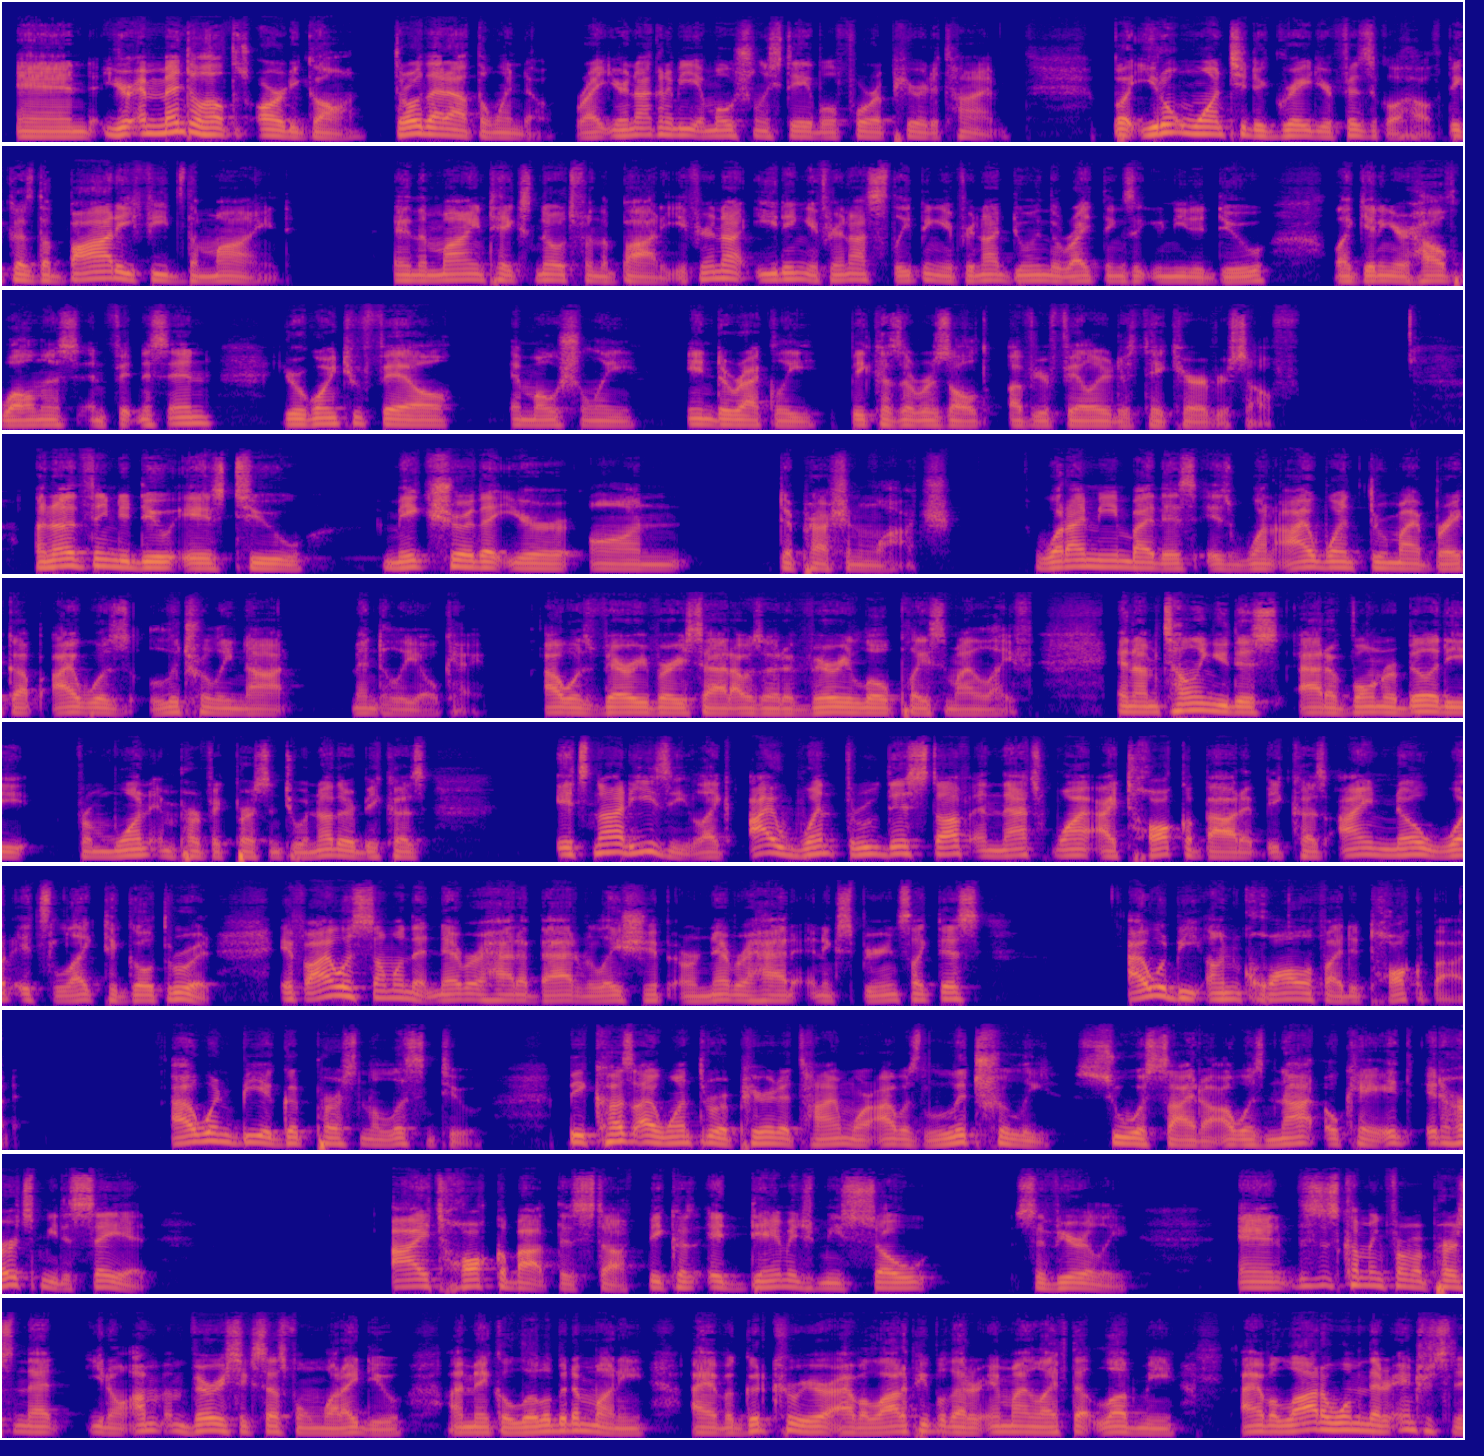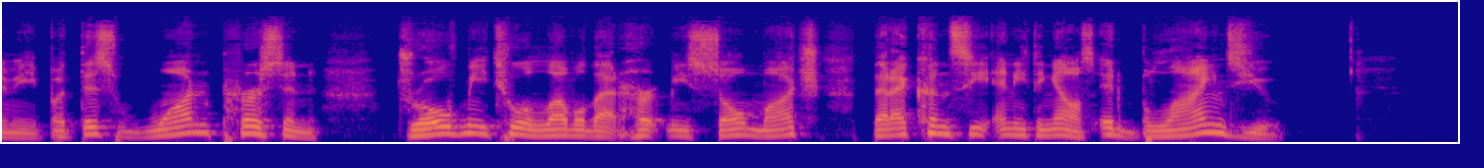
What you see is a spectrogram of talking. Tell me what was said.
And your mental health is already gone. Throw that out the window right? You're not going to be emotionally stable for a period of time. But you don't want to degrade your physical health because the body feeds the mind and the mind takes notes from the body. If you're not eating, if you're not sleeping, if you're not doing the right things that you need to do, like getting your health, wellness, and fitness in, you're going to fail emotionally indirectly because a result of your failure to take care of yourself. Another thing to do is to make sure that you're on depression watch. What I mean by this is when I went through my breakup, I was literally not mentally okay. I was very, very sad. I was at a very low place in my life. And I'm telling you this out of vulnerability from one imperfect person to another because it's not easy. Like I went through this stuff and that's why I talk about it because I know what it's like to go through it. If I was someone that never had a bad relationship or never had an experience like this, I would be unqualified to talk about it. I wouldn't be a good person to listen to because I went through a period of time where I was literally suicidal. I was not okay. It, it hurts me to say it. I talk about this stuff because it damaged me so severely. And this is coming from a person that, you know, I'm, I'm, very successful in what I do. I make a little bit of money. I have a good career. I have a lot of people that are in my life that love me. I have a lot of women that are interested in me. But this one person drove me to a level that hurt me so much that I couldn't see anything else. It blinds you.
